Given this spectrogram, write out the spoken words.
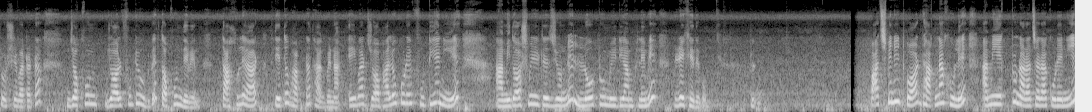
সর্ষে বাটাটা যখন জল ফুটে উঠবে তখন দেবেন। তাহলে আর তেতো ভাবটা থাকবে না। এইবার জ, ভালো করে ফুটিয়ে নিয়ে আমি দশ মিনিটের জন্যে লো টু মিডিয়াম ফ্লেমে রেখে দেব। পাঁচ মিনিট পর ঢাকনা খুলে আমি একটু নাড়াচাড়া করে নিয়ে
